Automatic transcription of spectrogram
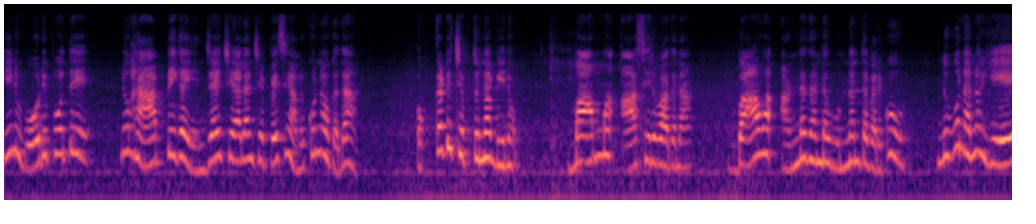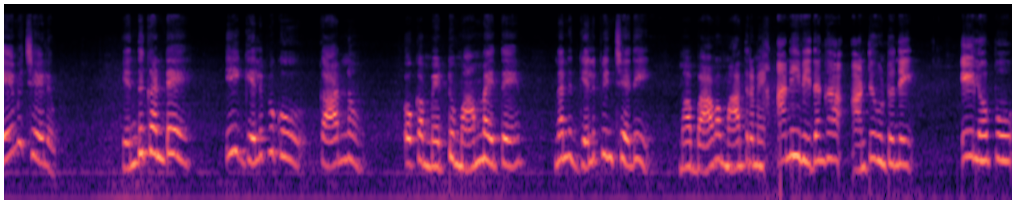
నేను ఓడిపోతే నువ్వు హ్యాపీగా ఎంజాయ్ చేయాలని చెప్పేసి అనుకున్నావు కదా? ఒక్కటి చెప్తున్నా విను. మా అమ్మ ఆశీర్వాదన బావ అండదండ ఉన్నంత వరకు నువ్వు నన్ను ఏమి చేయలేవు. ఎందుకంటే ఈ గెలుపుకు కారణం ఒక మెట్టు మా అమ్మ అయితే నన్ను గెలిపించేది మా బావ మాత్రమే అని ఈ విధంగా అంటూ ఉంటుంది. ఈలోపు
